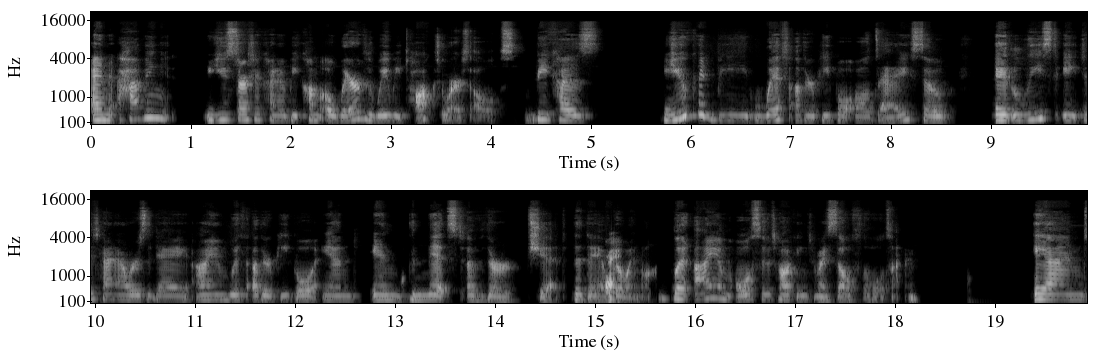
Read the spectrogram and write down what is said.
and having you start to kind of become aware of the way we talk to ourselves because you could be with other people all day. So at least eight to 10 hours a day, I am with other people and in the midst of their shit that they have right. going on. But I am also talking to myself the whole time. And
